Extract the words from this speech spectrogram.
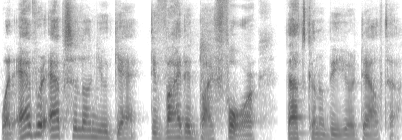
Whatever epsilon you get divided by 4, that's going to be your delta.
